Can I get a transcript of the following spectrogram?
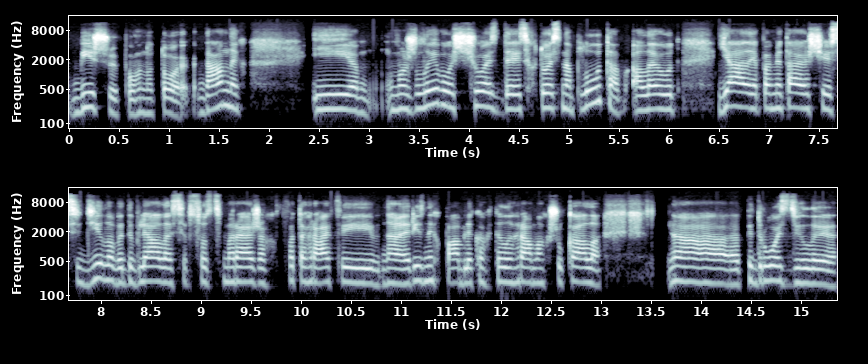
більшою повнотою даних, і можливо, щось десь хтось наплутав. Але от я я пам'ятаю, що я сиділа, видивлялася в соцмережах фотографії на різних пабліках, телеграмах шукала а, підрозділи, е,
